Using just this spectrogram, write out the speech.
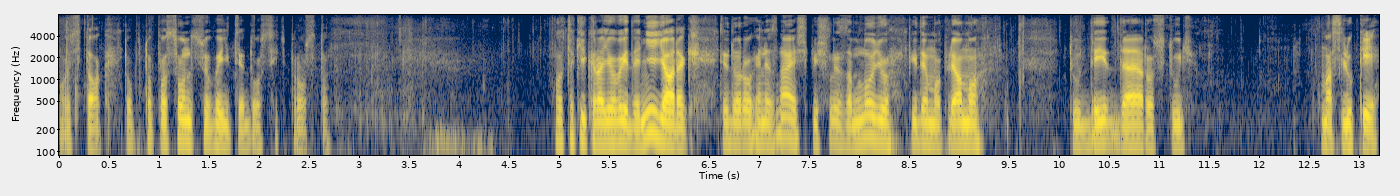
Ось так. Тобто по сонцю вийти досить просто. Ось такі краєвиди. Ні, Ярик, ти дороги не знаєш, пішли за мною, підемо прямо туди, де ростуть маслюки.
